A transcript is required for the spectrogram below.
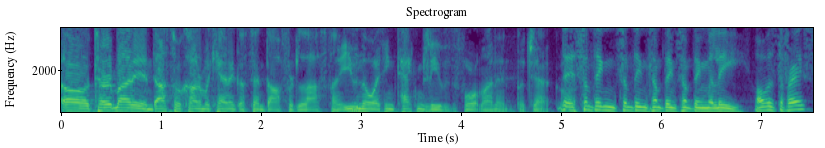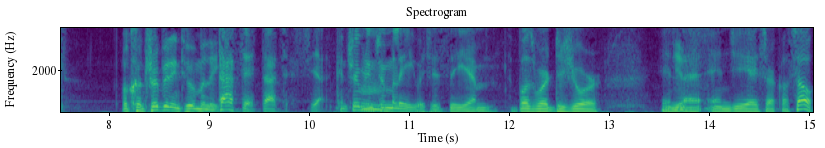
Oh, third man in. That's what Conor McKenna got sent off for the last time. Even though I think technically he was the fourth man in, but yeah. There's something something something something melee. What was the phrase? Well, contributing to a melee. That's it. That's it. Yeah, contributing to a melee, which is the, um, buzzword du jour in Yes. uh, in GAA circles. So,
